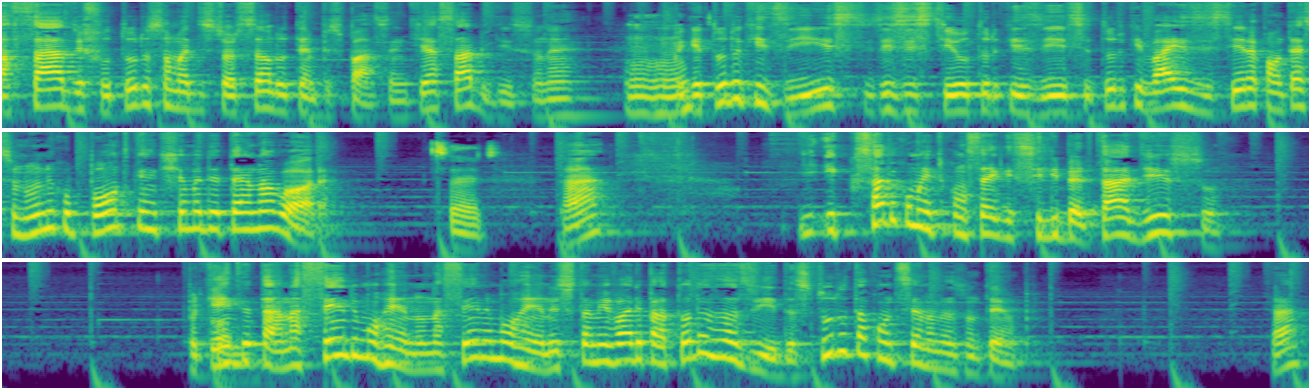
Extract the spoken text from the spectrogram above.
passado e futuro são uma distorção do tempo e espaço. A gente já sabe disso, né? Uhum. Porque tudo que existe, existiu, tudo que existe, tudo que vai existir acontece no único ponto que a gente chama de eterno agora. Certo. Tá? E, e sabe como a gente consegue se libertar disso? Porque como? a gente está nascendo e morrendo, nascendo e morrendo. Isso também vale para todas as vidas. Tudo está acontecendo ao mesmo tempo. Tá?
